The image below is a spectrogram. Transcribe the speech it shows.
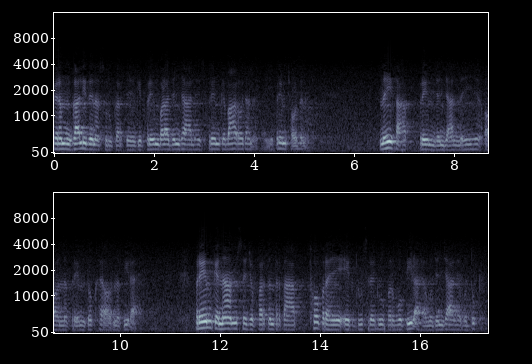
फिर हम गाली देना शुरू करते हैं कि प्रेम बड़ा जंजाल है, इस प्रेम के बाहर हो जाना चाहिए, प्रेम छोड़ देना। नहीं साहब, प्रेम जंजाल नहीं है और न प्रेम दुख है और न पीड़ा है। प्रेम के नाम से जो परतंत्रता आप थोप रहे हैं एक दूसरे के ऊपर, वो पीड़ा है, वो जंजाल है, वो दुख है।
